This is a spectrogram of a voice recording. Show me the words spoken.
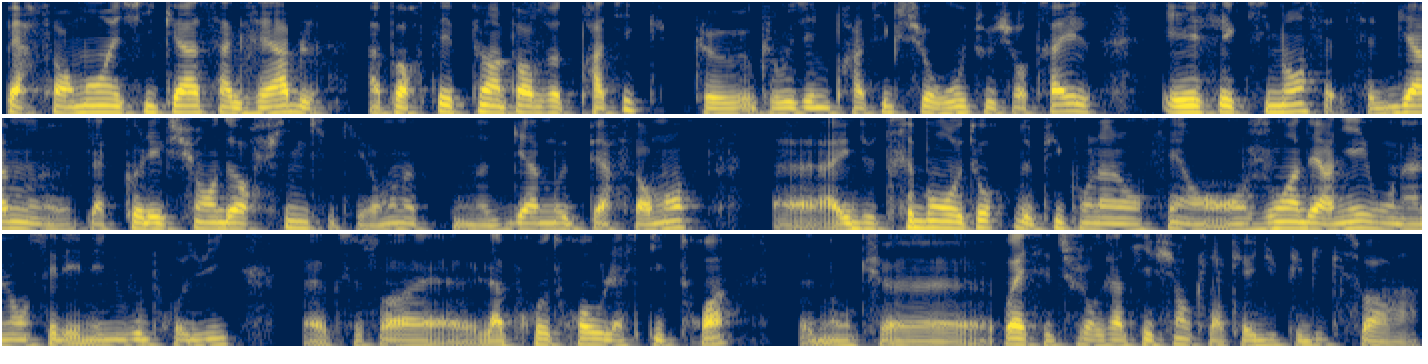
performants, efficaces, agréables à porter, peu importe votre pratique, que, que vous ayez une pratique sur route ou sur trail. Et effectivement cette, gamme euh, de la collection Endorphin qui, est vraiment notre, gamme haute performance euh, a eu de très bons retours depuis qu'on l'a lancé en, juin dernier où on a lancé les, nouveaux produits, euh, que ce soit euh, la Pro 3 ou la Speed 3. Donc, euh, ouais, c'est toujours gratifiant que l'accueil du public soit,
